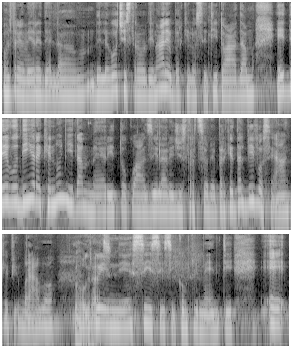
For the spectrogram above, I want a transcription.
oltre ad avere del, delle voci straordinarie perché l'ho sentito Adam e devo dire che non gli dà merito quasi la registrazione perché dal vivo sei anche più bravo. Oh, Quindi sì, sì, sì, complimenti. E,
